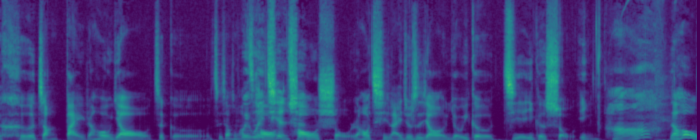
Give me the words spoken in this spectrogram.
合掌拜，然后要这个这叫什么？微微欠身，操手，然后起来就是要有一个结一个手印。好，然后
